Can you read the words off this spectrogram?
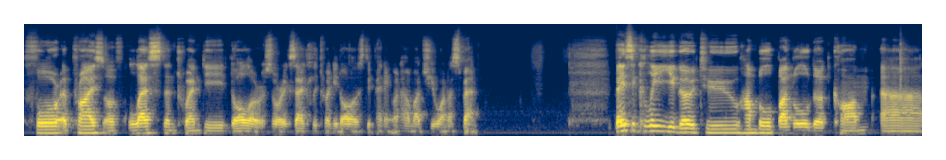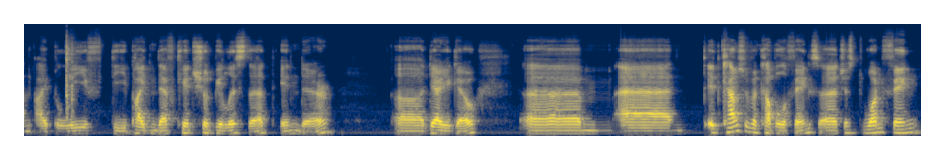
for a price of less than $20 or exactly $20 depending on how much you want to spend. Basically, you go to humblebundle.com and I believe the Python Dev Kit should be listed in there. Uh, there you go. Um, and it comes with a couple of things. Uh, just one thing,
